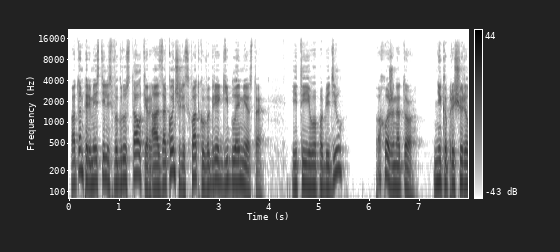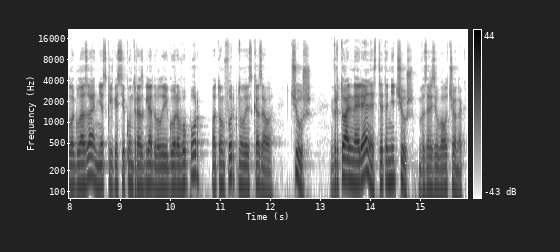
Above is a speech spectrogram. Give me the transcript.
Потом переместились в игру Сталкер, а закончили схватку в игре Гиблое место. И ты его победил? Похоже на то. Ника прищурила глаза, несколько секунд разглядывала Егора в упор, потом фыркнула и сказала «Чушь! Виртуальная реальность — это не чушь», — возразил Волчонок.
